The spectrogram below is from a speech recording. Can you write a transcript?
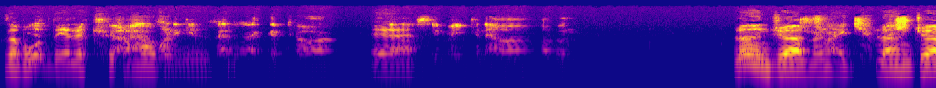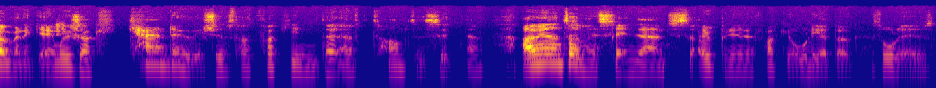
Because I bought the electric. I, I I want to get better at guitar. Yeah. Obviously make an album. Learn German, like, learn. German again, which I can do. It's just I fucking don't have time to sit down. I mean, I'm not even sitting down, just opening a fucking audiobook. That's all it is.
